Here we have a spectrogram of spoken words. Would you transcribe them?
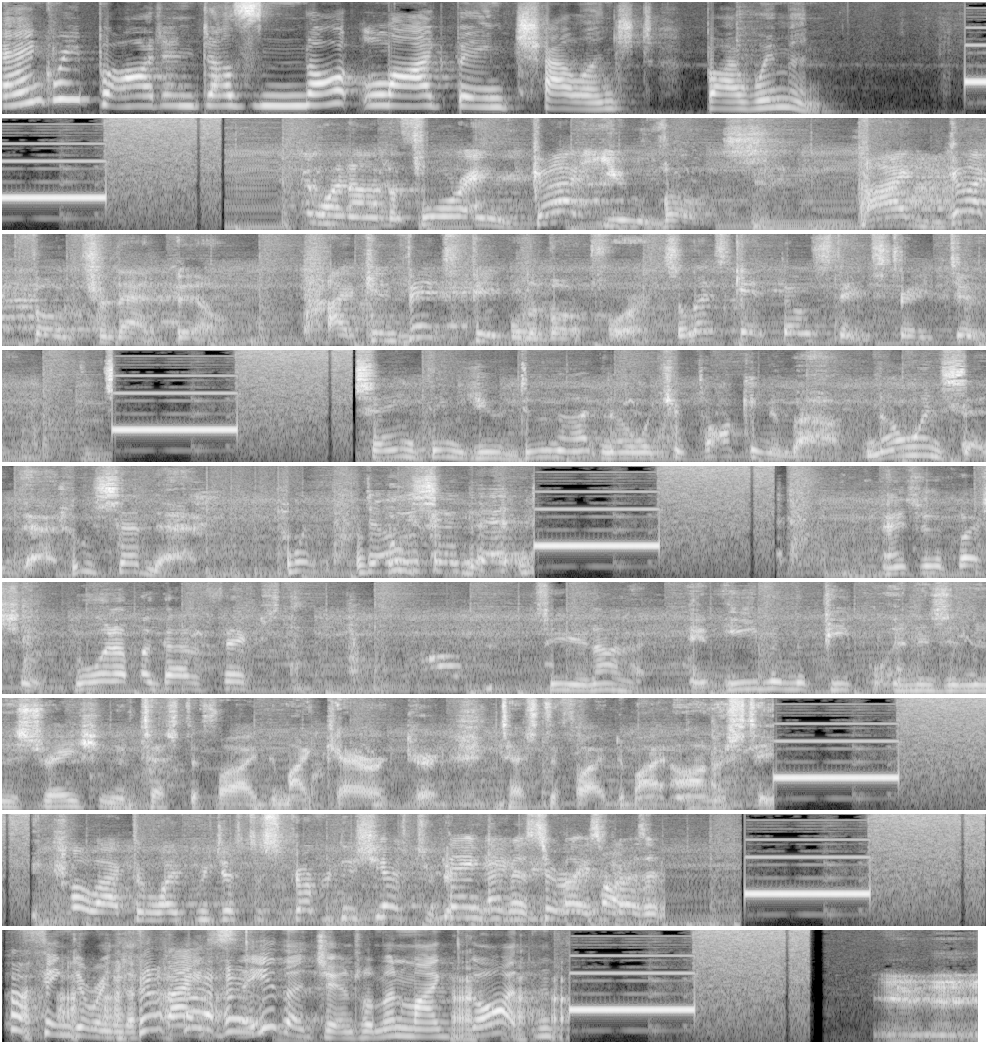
Angry Biden does not like being challenged by women. I went on the floor and got you votes. I got votes for that bill. I convinced people to vote for it. So let's get those things straight too. Saying things you do not know what you're talking about. No one said that. Who said that? Well, don't Who you said think that? Answer the question. Who went up and got it fixed? So you're not. And even the people in his administration have testified to my character, testified to my honesty. Well, acting like we just discovered this yesterday. Thank you, Mr. very Vice much. President. Finger in the face either, gentlemen. My God.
